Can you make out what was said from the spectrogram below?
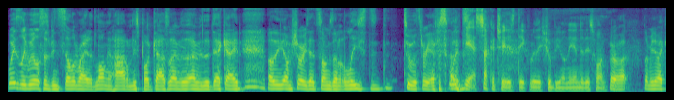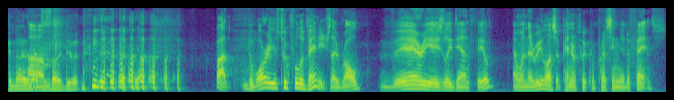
Wesley Willis has been celebrated long and hard on this podcast over the, over the decade. I think I'm sure he's had songs on at least two or three episodes. yeah, "Suck a Cheater's Dick" really should be on the end of this one. All right, let me make a note of that just so I do it. But the Warriors took full advantage. They rolled very easily downfield, and when they realised that Penrith were compressing their defence,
